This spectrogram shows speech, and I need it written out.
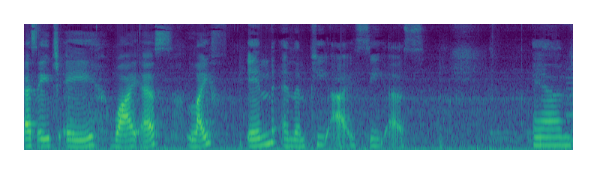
S H A Y S, Life in, and then P I C S. And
